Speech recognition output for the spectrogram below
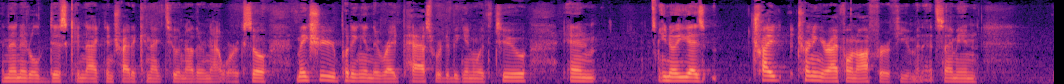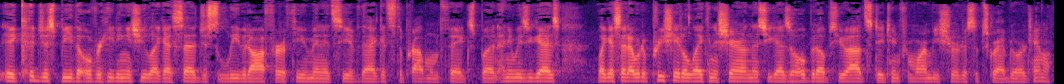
and then it'll disconnect and try to connect to another network. So, make sure you're putting in the right password to begin with, too. And, you know, you guys try turning your iPhone off for a few minutes. I mean, it could just be the overheating issue, like I said. Just leave it off for a few minutes, see if that gets the problem fixed. But, anyways, you guys, like I said, I would appreciate a like and a share on this. You guys, I hope it helps you out. Stay tuned for more and be sure to subscribe to our channel.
